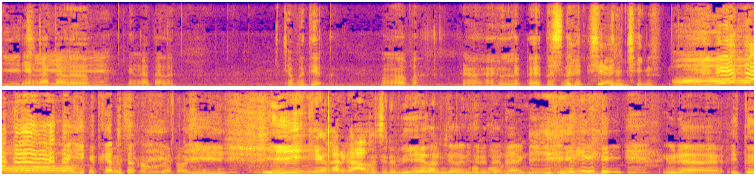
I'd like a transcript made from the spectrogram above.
Yang kata lu, yang kata lu. Cabut yuk. Mau ngapa? Nah, lihat atas deh si anjing. Oh Ingat kan lu? kok gue gak tau sih Iya kan gak aku sudah bilang jangan diceritain lagi. Udah itu.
